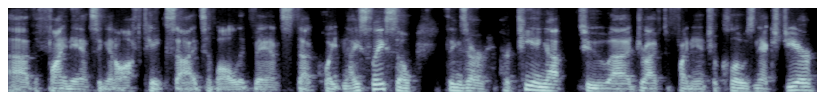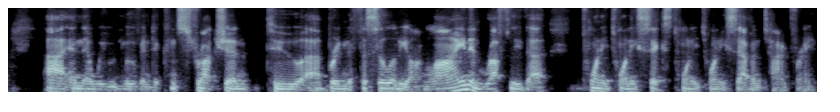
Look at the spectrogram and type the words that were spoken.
uh, the financing and offtake sides have all advanced uh, quite nicely. So things are, are teeing up to drive to financial close next year. Uh, and then we would move into construction to uh, bring the facility online in roughly the 2026 2027 timeframe.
